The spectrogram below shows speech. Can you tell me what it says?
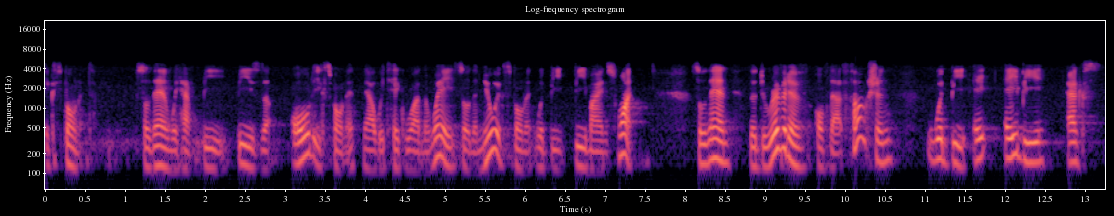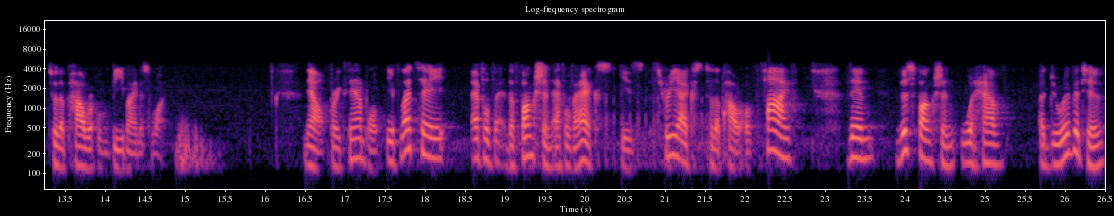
exponent. So then we have b. b is the old exponent. Now we take 1 away, so the new exponent would be b minus 1. So then the derivative of that function would be a, ab x to the power of b minus 1. Now, for example, if let's say f of the function f of x is 3x to the power of 5, then this function would have a derivative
